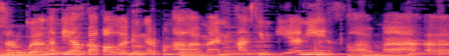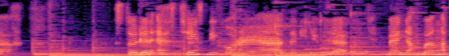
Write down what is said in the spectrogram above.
seru banget ya kak kalau dengar pengalaman Kak Cynthia nih selama uh, student exchange di Korea tadi juga banyak banget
